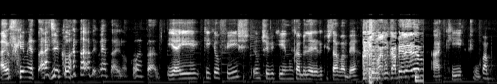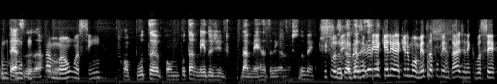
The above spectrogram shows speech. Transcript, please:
Aí eu fiquei metade cortado e metade não cortado. E aí, o que, que eu fiz? Eu tive que ir num cabeleireiro que estava aberto. Vai num cabeleireiro? Aqui, com, perto com, da a mão, assim. Com puta, com puta medo de da merda, tá ligado? Mas tudo bem. Inclusive, inclusive tem aquele, aquele momento da puberdade, né? Que você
